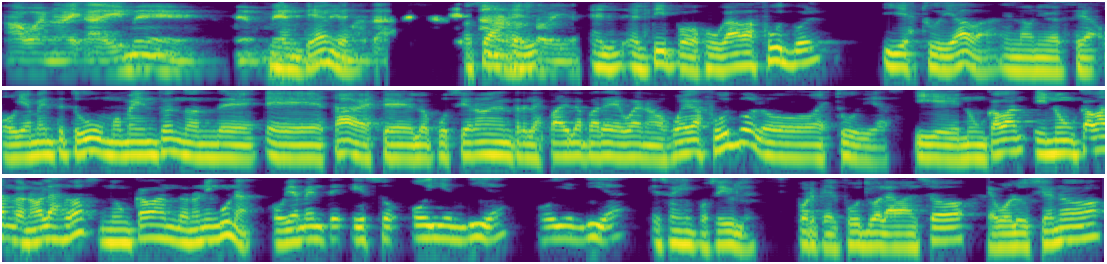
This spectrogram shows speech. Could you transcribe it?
Ah, bueno, ahí, ahí me, me, me, entiendes? O sea, el, tipo jugaba fútbol y estudiaba en la universidad. Obviamente tuvo un momento en donde, eh, sabes, te lo pusieron entre la espalda y la pared, bueno, ¿juega fútbol o estudias? Y, nunca, y nunca abandonó las dos, nunca abandonó ninguna. Obviamente eso hoy en día, hoy en día, eso es imposible porque el fútbol avanzó, evolucionó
